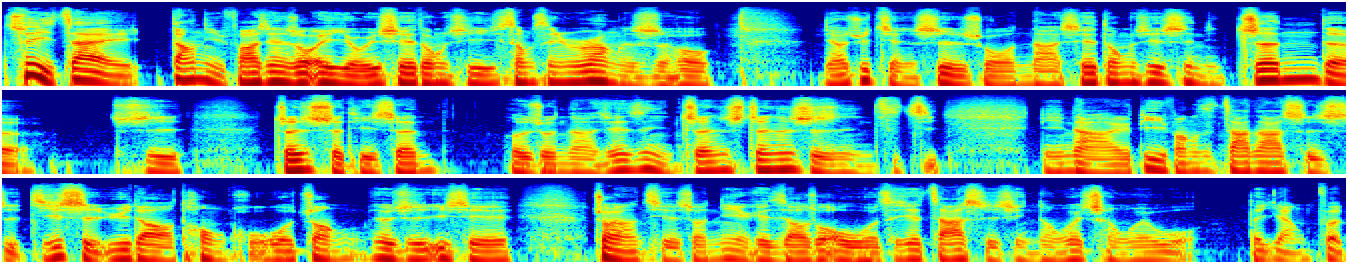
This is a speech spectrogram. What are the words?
所以在当你发现说，哎，有一些东西 something wrong 的时候，你要去检视说哪些东西是你真的就是真实提升。或者说哪些是你真真实是你自己，你哪个地方是扎扎实实，即使遇到痛苦或撞，就是一些撞墙期的时候，你也可以知道说，哦，我这些扎实行动会成为我的养分，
